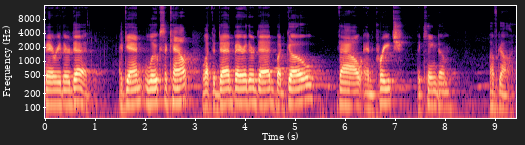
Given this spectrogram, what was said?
bury their dead. Again, Luke's account let the dead bury their dead, but go thou and preach the kingdom of God.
